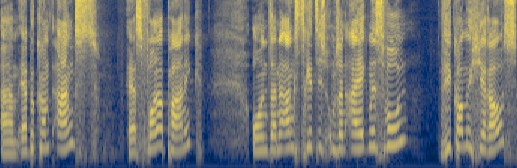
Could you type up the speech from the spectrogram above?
Ähm, er bekommt Angst. Er ist voller Panik. Und seine Angst dreht sich um sein eigenes Wohl. Wie komme ich hier raus?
